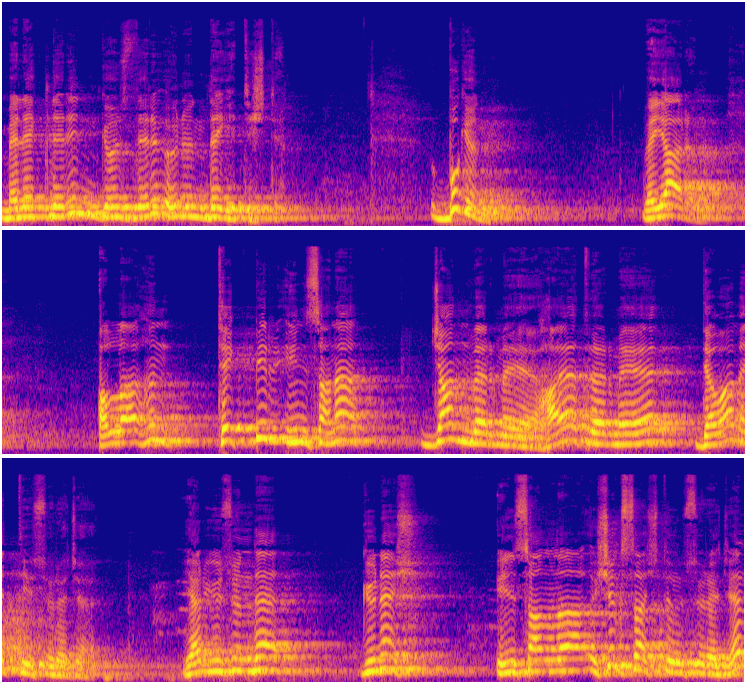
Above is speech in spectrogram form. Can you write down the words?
meleklerin gözleri önünde yetişti. Bugün ve yarın Allah'ın tek bir insana can vermeye, hayat vermeye devam ettiği sürece yeryüzünde güneş insanlığa ışık saçtığı sürece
